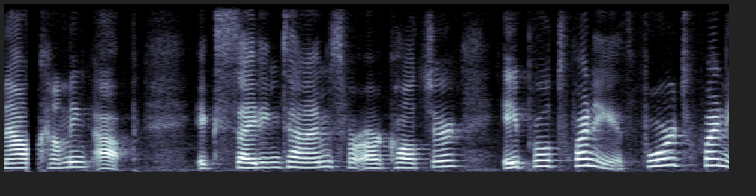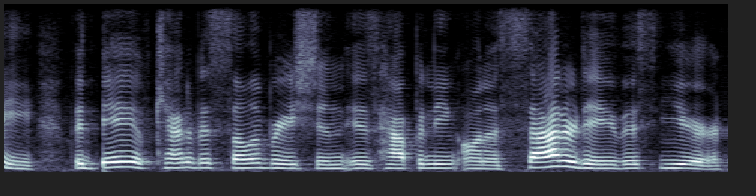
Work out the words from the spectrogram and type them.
Now, coming up, exciting times for our culture. April 20th, 420, the day of cannabis celebration, is happening on a Saturday this year.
